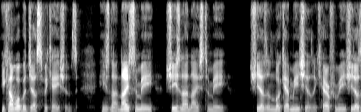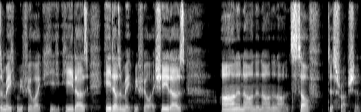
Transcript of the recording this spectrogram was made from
You come up with justifications. He's not nice to me. She's not nice to me. She doesn't look at me. She doesn't care for me. She doesn't make me feel like he, he does. He doesn't make me feel like she does. On and on and on and on. Self disruption.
